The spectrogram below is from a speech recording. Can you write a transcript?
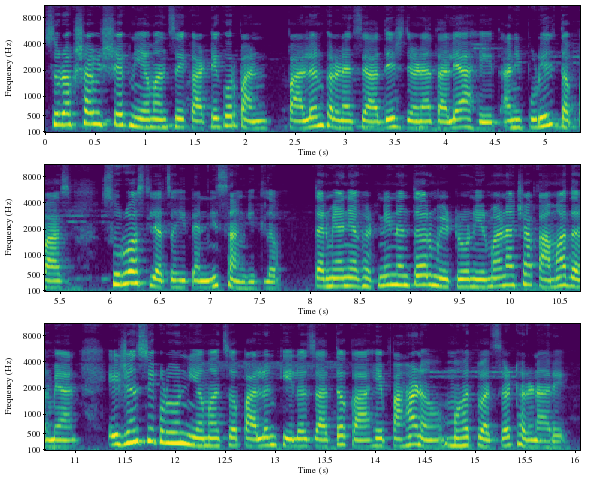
सुरक्षाविषयक नियमांचे काटेकोर पान पालन करण्याचे आदेश देण्यात आले आहेत आणि पुढील तपास सुरू असल्याचंही त्यांनी सांगितलं. दरम्यान या घटनेनंतर मेट्रो निर्माणाच्या कामादरम्यान एजन्सीकडून नियमाचं पालन केलं जातं का हे पाहणं महत्त्वाचं ठरणार आहे.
